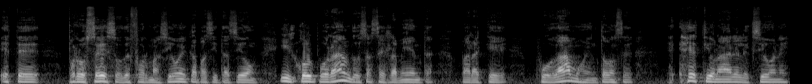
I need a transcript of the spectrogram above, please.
este proceso de formación y capacitación, incorporando esas herramientas para que podamos entonces gestionar elecciones,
